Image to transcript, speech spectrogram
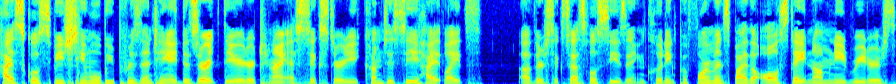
High School speech team will be presenting a dessert theater tonight at 6:30. Come to see highlights of their successful season, including performance by the All State nominated readers,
